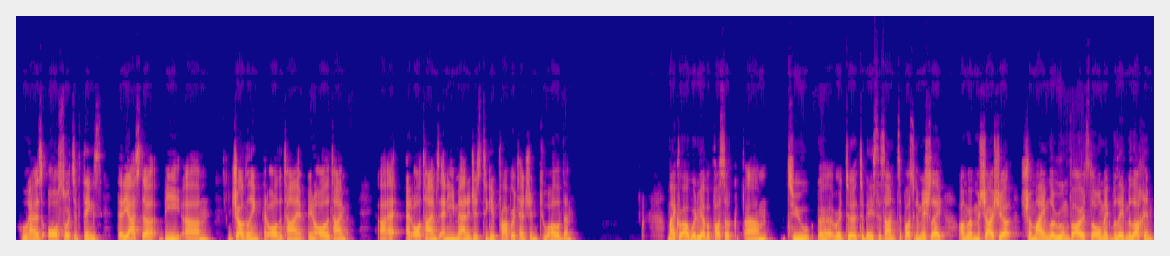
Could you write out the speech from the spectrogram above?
who has all sorts of things that he has to be um, juggling at all the time, you know, all the time, uh, at, at all times, and he manages to give proper attention to all of them. Micro, where do we have a pasuk um, to uh, to to base this on? It's a pasuk in Mishlei. Amr of Mesharshia, Shamayim larum va'aretz laomek v'lev milachim.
